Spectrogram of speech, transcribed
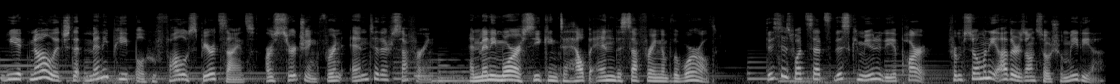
We acknowledge that many people who follow spirit science are searching for an end to their suffering, and many more are seeking to help end the suffering of the world. This is what sets this community apart from so many others on social media,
